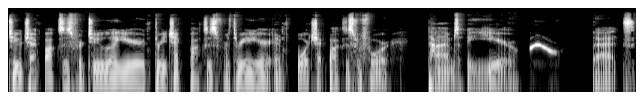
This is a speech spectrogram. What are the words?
two check boxes for two a year, three check boxes for three a year, and four check boxes for four times a year. That's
